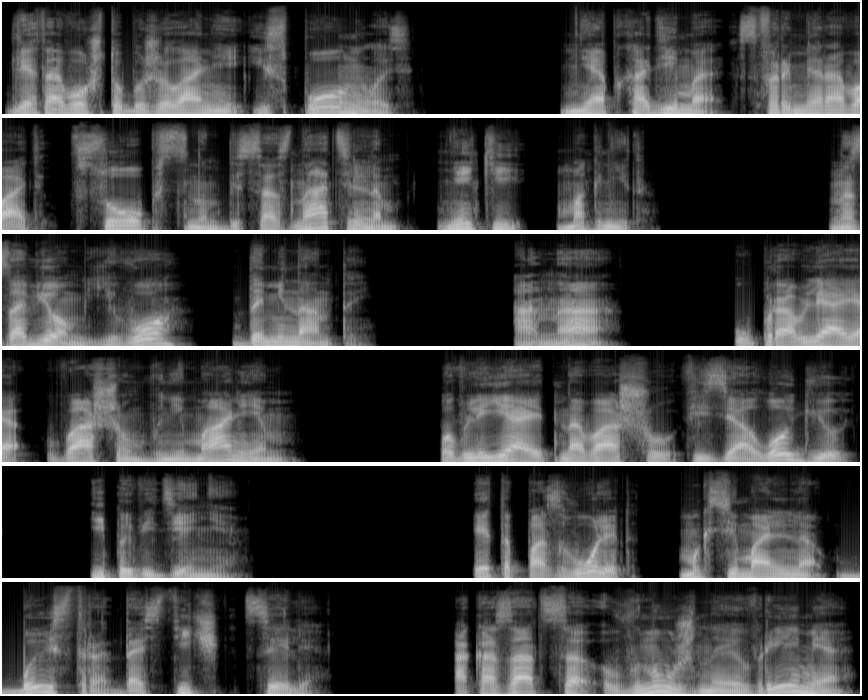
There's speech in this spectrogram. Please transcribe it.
Для того, чтобы желание исполнилось, необходимо сформировать в собственном бессознательном некий магнит. Назовем его доминантой. Она, управляя вашим вниманием, повлияет на вашу физиологию и поведение. Это позволит максимально быстро достичь цели оказаться в нужное время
